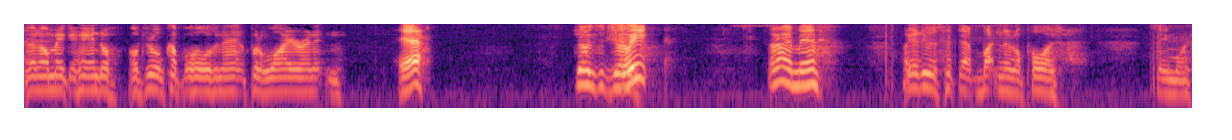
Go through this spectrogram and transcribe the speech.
Then I'll make a handle. I'll drill a couple holes in that and put a wire in it. And Yeah, jug's a jug. sweet. All right, man. All you gotta do is hit that button. It'll pause. Same one.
